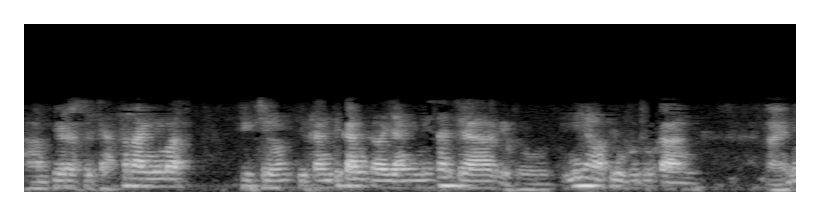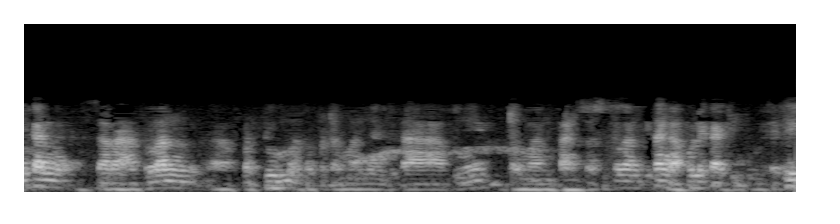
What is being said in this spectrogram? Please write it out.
hampir sejahtera ini mas, digantikan ke yang ini saja gitu. Ini yang lebih membutuhkan. Nah ini kan secara aturan eh, pedum atau pedoman yang kita punya, pedoman bansos itu kan kita nggak boleh kayak gitu. Jadi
